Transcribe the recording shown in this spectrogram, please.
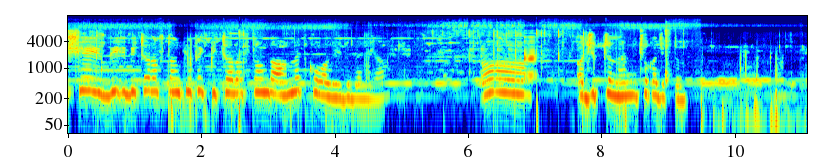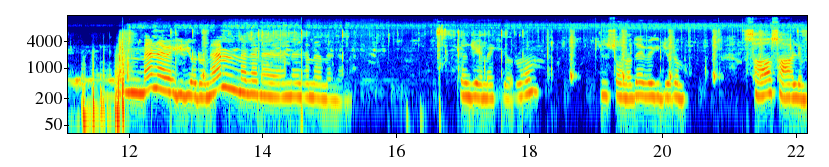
Şey bir, bir taraftan köpek bir taraftan da Ahmet kovalıyordu beni ya. Aa, acıktım hem de çok acıktım. Hemen eve gidiyorum. Hemen hemen hemen hemen hemen. Önce yemek yiyorum. Sonra da eve gidiyorum. Sağ salim.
